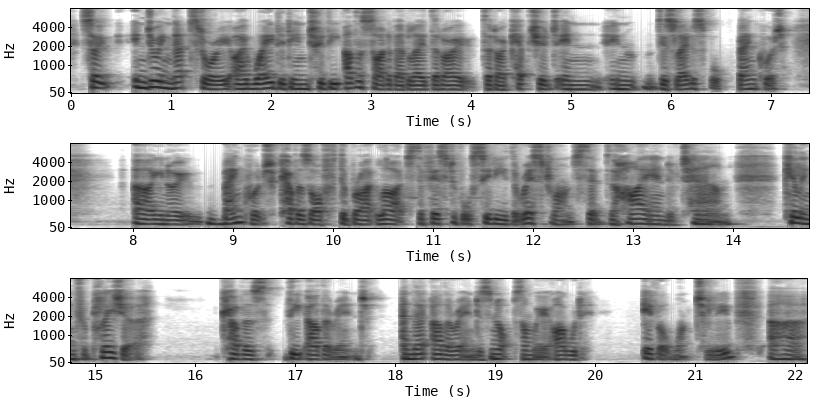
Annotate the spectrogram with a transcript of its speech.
so in doing that story, I waded into the other side of Adelaide that I that I captured in in this latest book, Banquet. Uh, you know, Banquet covers off the bright lights, the festival city, the restaurants, the, the high end of town. Killing for Pleasure covers the other end and that other end is not somewhere I would ever want to live. Uh,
